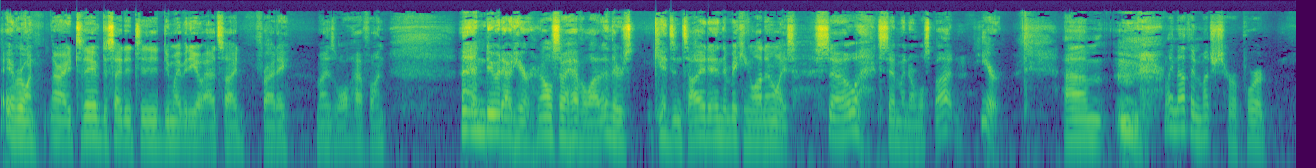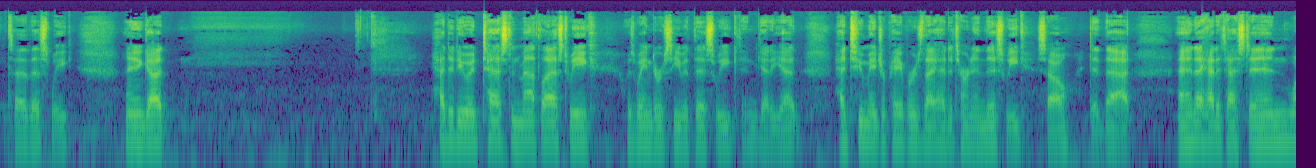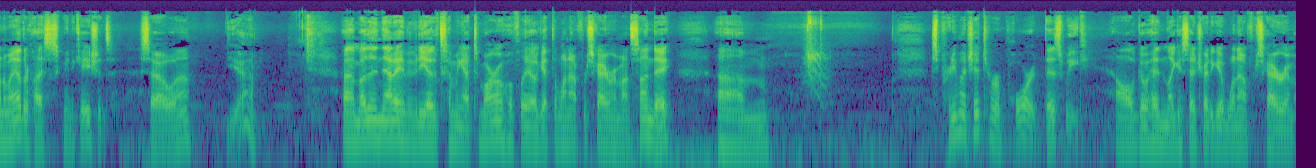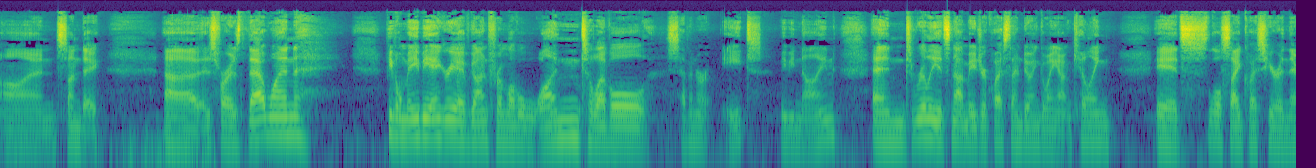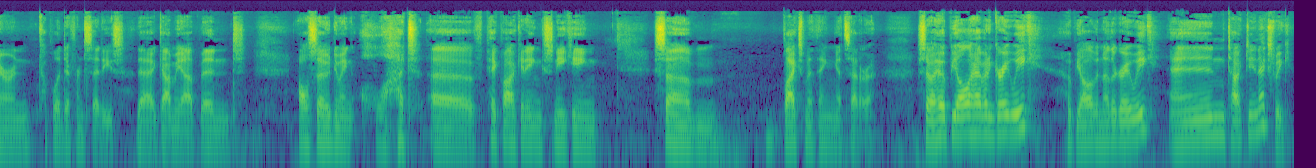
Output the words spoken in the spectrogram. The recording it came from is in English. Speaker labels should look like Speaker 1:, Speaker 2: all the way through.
Speaker 1: Hey everyone. Alright, today I've decided to do my video outside Friday. Might as well have fun. And do it out here. Also I have a lot of there's kids inside and they're making a lot of noise. So instead of my normal spot, here. Um really nothing much to report to this week. I got had to do a test in math last week was waiting to receive it this week, didn't get it yet. Had two major papers that I had to turn in this week, so did that. And I had a test in one of my other classes, communications. So, uh, yeah. Um, other than that, I have a video that's coming out tomorrow. Hopefully, I'll get the one out for Skyrim on Sunday. Um, that's pretty much it to report this week. I'll go ahead and, like I said, try to get one out for Skyrim on Sunday. Uh, as far as that one, people may be angry I've gone from level 1 to level 7 or 8, maybe 9. And really, it's not major quests I'm doing going out and killing. It's little side quests here and there in a couple of different cities that got me up, and also doing a lot of pickpocketing, sneaking, some blacksmithing, etc. So I hope you all are having a great week. Hope you all have another great week, and talk to you next week.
